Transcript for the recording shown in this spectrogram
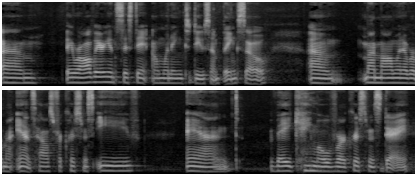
um, they were all very insistent on wanting to do something. So um, my mom went over to my aunt's house for Christmas Eve, and they came over Christmas Day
